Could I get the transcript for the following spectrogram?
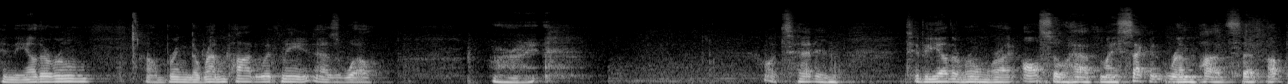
in the other room. I'll bring the REM pod with me as well. All right. Let's head in to the other room where I also have my second REM pod set up.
